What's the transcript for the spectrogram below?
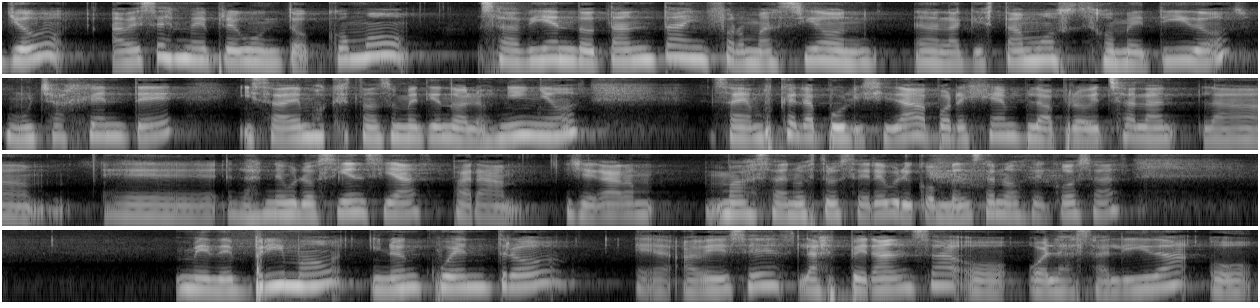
yo a veces me pregunto, ¿cómo sabiendo tanta información a la que estamos sometidos, mucha gente, y sabemos que están sometiendo a los niños, sabemos que la publicidad, por ejemplo, aprovecha eh, las neurociencias para llegar más a nuestro cerebro y convencernos de cosas, me deprimo y no encuentro eh, a veces la esperanza o, la salida o,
